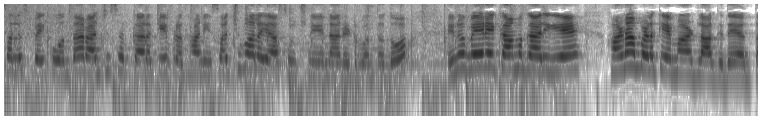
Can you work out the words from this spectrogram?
ಸಲ್ಲಿಸಬೇಕು ಅಂತ ರಾಜ್ಯ ಸರ್ಕಾರಕ್ಕೆ ಪ್ರಧಾನಿ ಸಚಿವಾಲಯ ಸೂಚನೆಯನ್ನ ನೀಡಿರುವಂತದ್ದು. ಇನ್ನು ಬೇರೆ ಕಾಮಗಾರಿಗೆ ಹಣ ಬಳಕೆ ಮಾಡಲಾಗಿದೆ ಅಂತ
